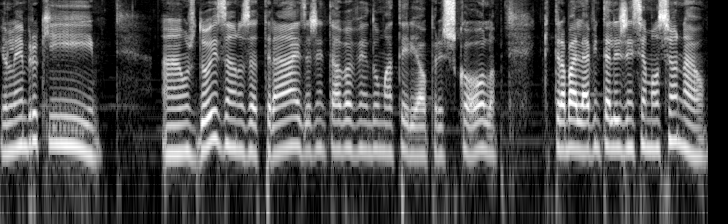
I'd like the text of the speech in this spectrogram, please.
Eu lembro que há uns dois anos atrás a gente estava vendo um material para a escola que trabalhava inteligência emocional.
